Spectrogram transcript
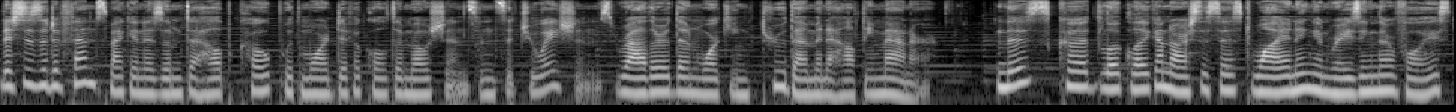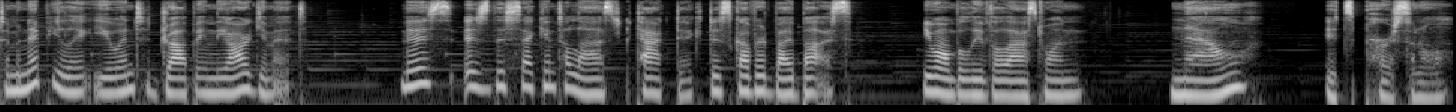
This is a defense mechanism to help cope with more difficult emotions and situations rather than working through them in a healthy manner. This could look like a narcissist whining and raising their voice to manipulate you into dropping the argument. This is the second to last tactic discovered by Buss. You won't believe the last one. Now, it's personal.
